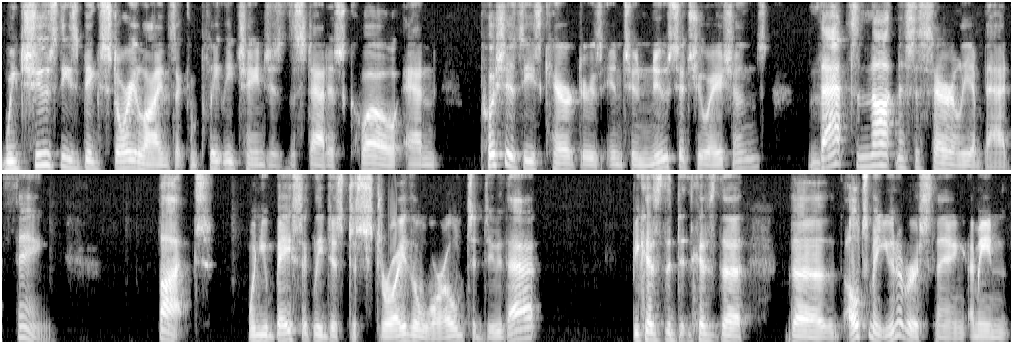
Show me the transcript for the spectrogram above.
we choose these big storylines that completely changes the status quo and pushes these characters into new situations. That's not necessarily a bad thing. But when you basically just destroy the world to do that because the because the the ultimate universe thing i mean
